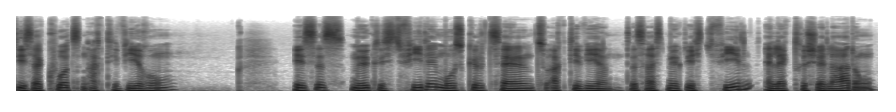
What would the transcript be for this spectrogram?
dieser kurzen Aktivierung ist es, möglichst viele Muskelzellen zu aktivieren. Das heißt, möglichst viel elektrische Ladung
